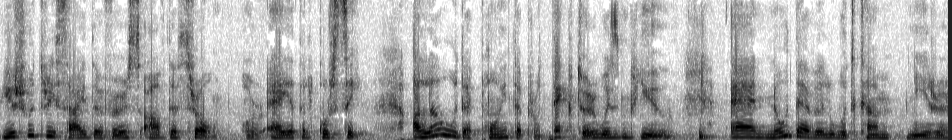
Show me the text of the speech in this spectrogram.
you should recite the verse of the throne or Ayat al Kursi. Allah would appoint a protector with you, and no devil would come nearer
